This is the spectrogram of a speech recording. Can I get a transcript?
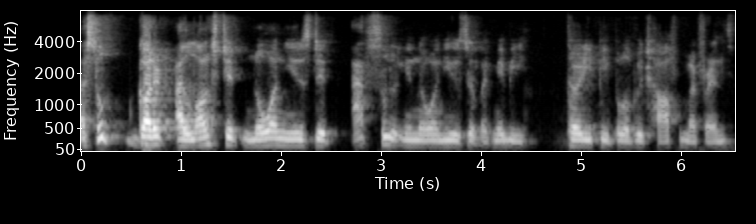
I still got it. I launched it. No one used it. Absolutely no one used it. Like maybe 30 people, of which half of my friends.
